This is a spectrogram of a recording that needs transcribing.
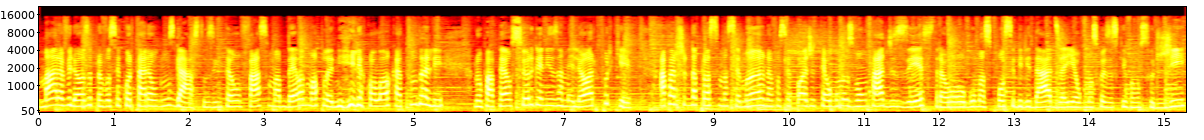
maravilhosa para você cortar alguns gastos. Então, faça uma bela uma planilha, coloca tudo ali no papel, se organiza melhor, porque a partir da próxima semana você pode ter algumas vontades extra ou algumas possibilidades aí, algumas coisas que vão surgir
